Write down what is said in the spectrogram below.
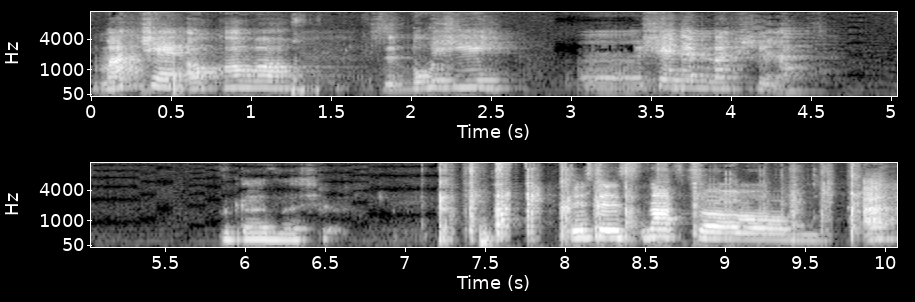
Macie około z buzi e, 17 lat. Zgadza się. Jesteś znawcą. A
